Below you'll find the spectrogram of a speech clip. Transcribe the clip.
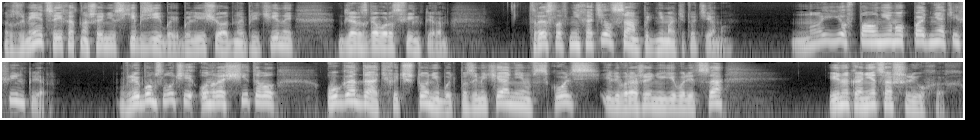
Разумеется, их отношения с Хибзибой были еще одной причиной для разговора с Финклером. Треслов не хотел сам поднимать эту тему, но ее вполне мог поднять и Финклер — в любом случае он рассчитывал угадать хоть что-нибудь по замечаниям вскользь или выражению его лица и, наконец, о шлюхах.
